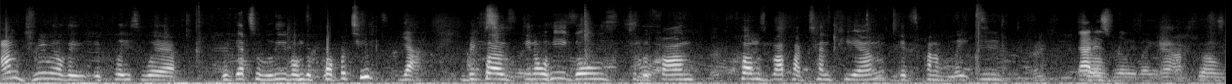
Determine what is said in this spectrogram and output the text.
I'm dreaming of a, a place where we get to live on the property Yeah. because, you know, he goes to the farm, comes back at 10 p.m., it's kind of late. Mm. That So- is really late. Yeah, so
